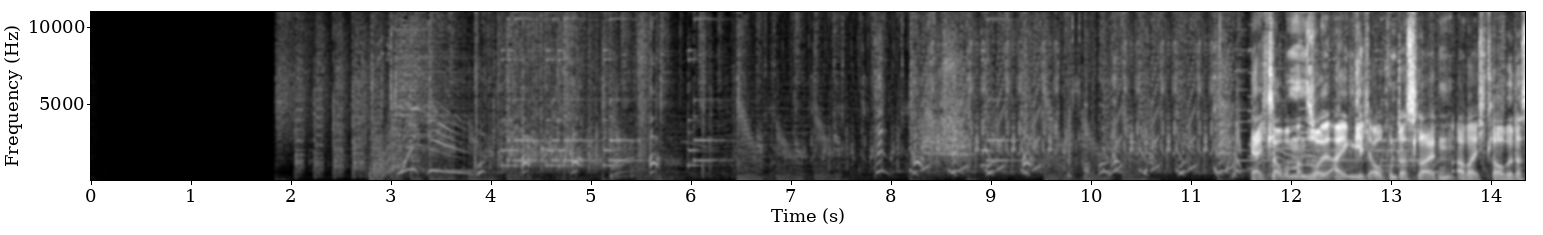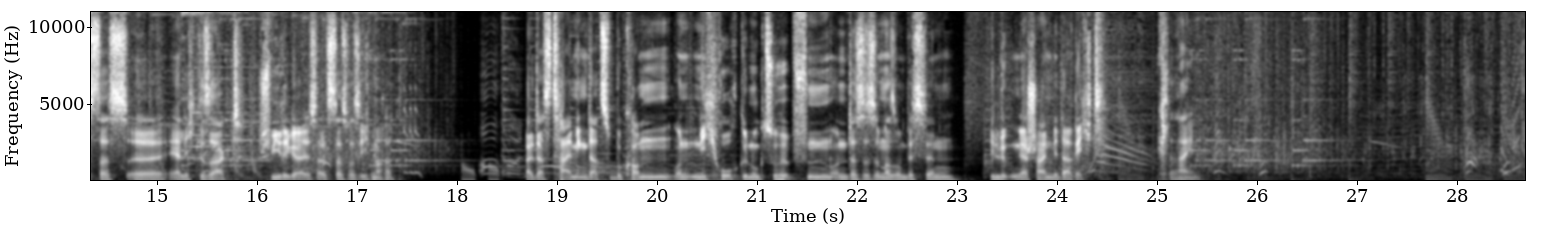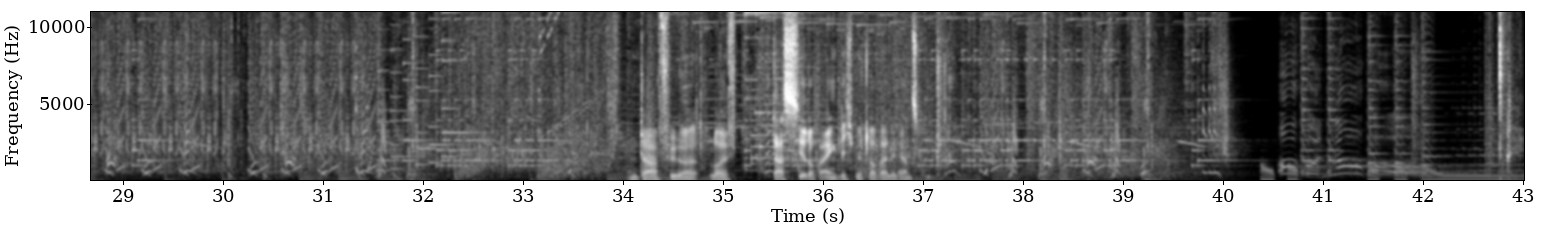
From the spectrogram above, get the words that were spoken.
Ja, ich glaube, man soll eigentlich auch runtersliden, aber ich glaube, dass das äh, ehrlich gesagt schwieriger ist als das, was ich mache. Weil das Timing dazu bekommen und nicht hoch genug zu hüpfen und das ist immer so ein bisschen. Die Lücken erscheinen mir da recht klein. Und dafür läuft das hier doch eigentlich mittlerweile ganz gut.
